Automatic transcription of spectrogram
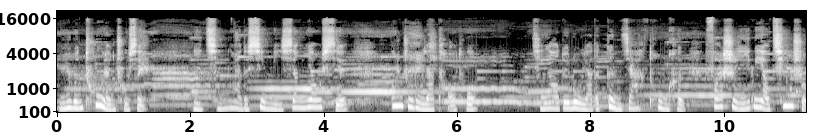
余文突然出现。以秦傲的性命相要挟，帮助陆牙逃脱。秦傲对陆牙的更加痛恨，发誓一定要亲手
